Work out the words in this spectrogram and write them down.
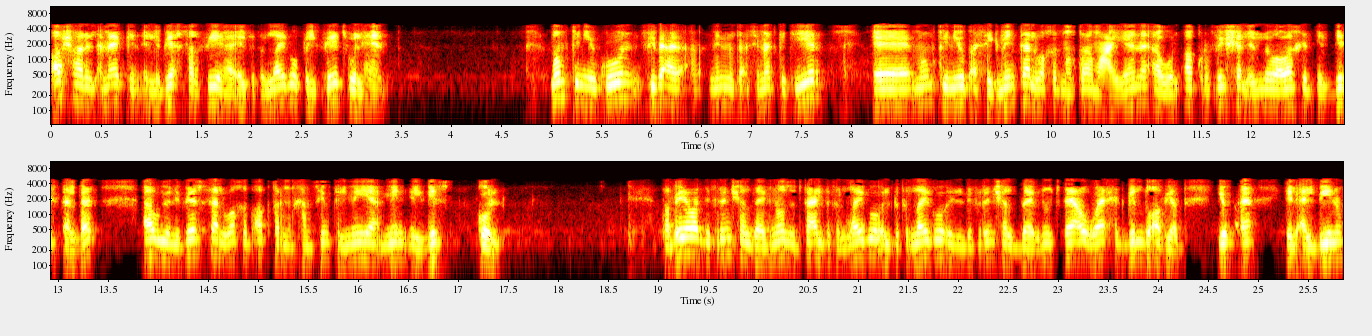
أشهر الأماكن اللي بيحصل فيها ال vitiligo في ال feet وال hand ممكن يكون في بقى منه تقسيمات كتير ممكن يبقى segmental واخد منطقة معينة أو ال acrofacial اللي هو واخد ال distal بس أو universal واخد أكتر من 50% من الجسم كله. طب إيه هو ال differential diagnosis بتاع ال vitiligo ال vitiligo ال differential diagnosis بتاعه واحد جلده أبيض يبقى الألبينو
